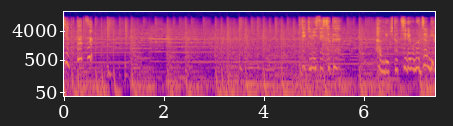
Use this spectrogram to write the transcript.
出発。敵に接触。反撃と治療の準備を。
